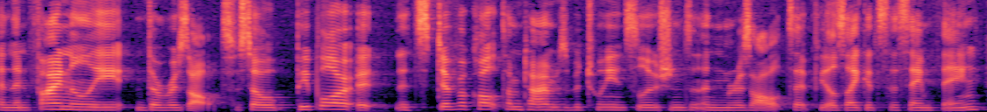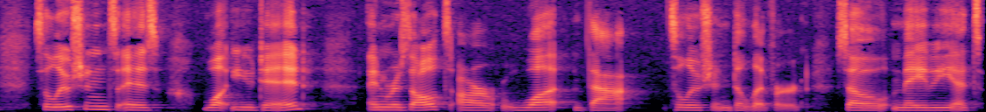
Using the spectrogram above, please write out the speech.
And then finally the results. So people are it, it's difficult sometimes between solutions and results. It feels like it's the same thing. Solutions is what you did and results are what that solution delivered. So maybe it's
